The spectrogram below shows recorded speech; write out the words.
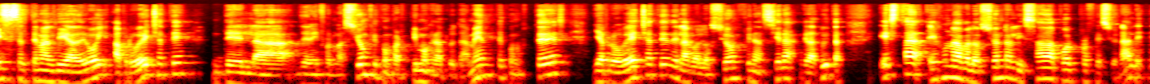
Ese es el tema del día de hoy. Aprovechate de la, de la información que compartimos gratuitamente con ustedes y aprovechate de la evaluación financiera gratuita. Esta es una evaluación realizada por profesionales,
